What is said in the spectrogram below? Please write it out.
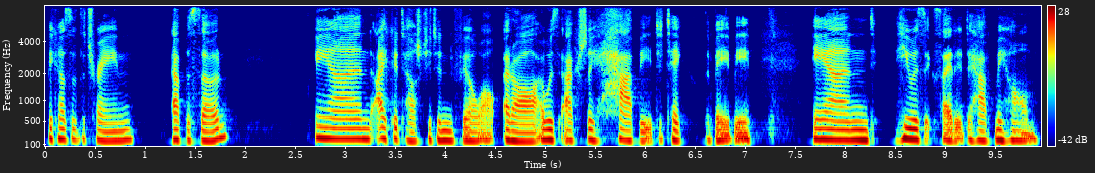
because of the train episode. And I could tell she didn't feel well at all. I was actually happy to take the baby and he was excited to have me home.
